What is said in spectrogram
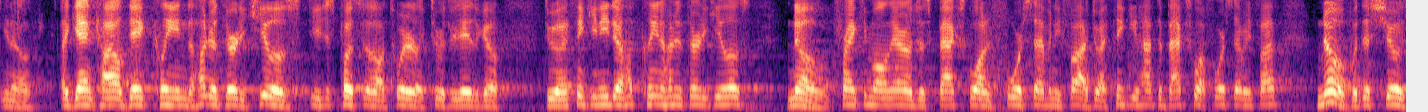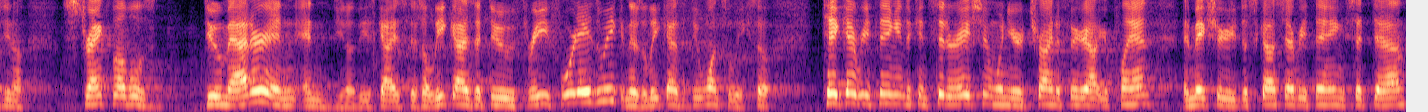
you know, again, Kyle Dake cleaned 130 kilos. You just posted it on Twitter like two or three days ago. Do I think you need to clean 130 kilos? No. Frankie Molinaro just back squatted 475. Do I think you have to back squat 475? No, but this shows, you know, strength levels do matter and and you know these guys there's elite guys that do three four days a week and there's elite guys that do once a week. So take everything into consideration when you're trying to figure out your plan and make sure you discuss everything sit down.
